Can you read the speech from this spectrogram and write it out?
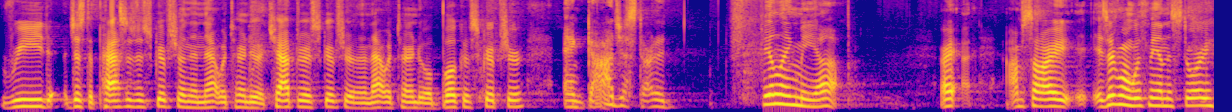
read just a passage of scripture, and then that would turn to a chapter of scripture, and then that would turn to a book of scripture. And God just started filling me up. All right, I'm sorry. Is everyone with me on this story?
